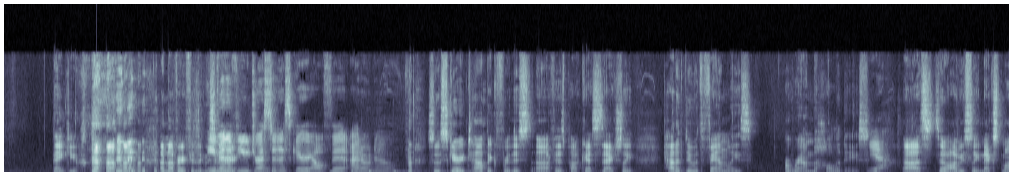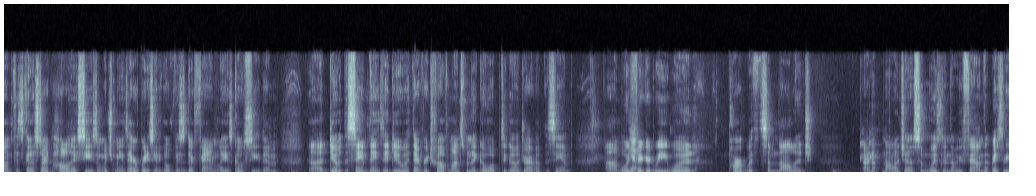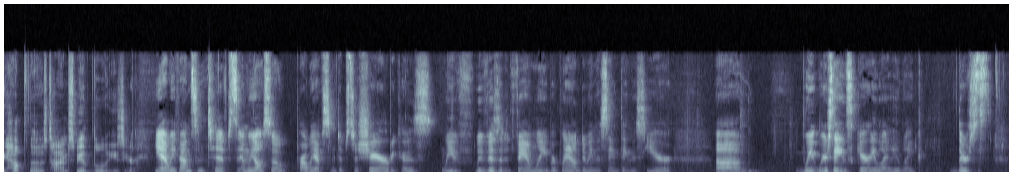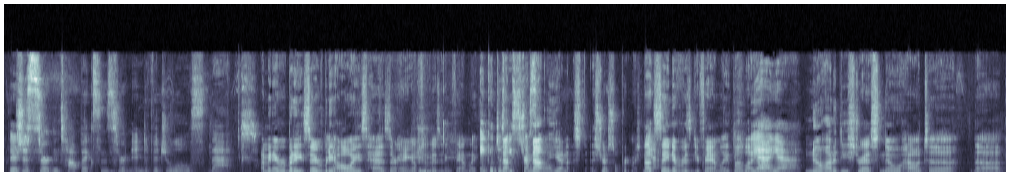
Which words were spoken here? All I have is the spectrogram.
Thank you. I'm not very physically Even scary. if you dressed in a scary outfit, I don't know. So the scary topic for this uh, for this podcast is actually how to deal with families around the holidays. Yeah. Uh, so obviously next month is going to start the holiday season, which means everybody's going to go visit their families, go see them, uh, deal with the same things they do with every 12 months when they go up to go drive up to see them. Um, but we Yep. figured we would part with some knowledge, or not knowledge, uh, some wisdom that we found that basically helped those times to be a little easier. Yeah, we found some tips, and we also probably have some tips to share because we've we visited family. We're planning on doing the same thing this year. Um, we we're saying scary lightly, like there's there's just certain topics and certain individuals that I mean, everybody. So everybody Yeah. always has their hang-ups in visiting family. it can just not, be stressful. Not yeah, not st- stressful pretty much. Not Yeah. to say never visit your family, but like yeah, yeah, know how to de-stress, know how to uh,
